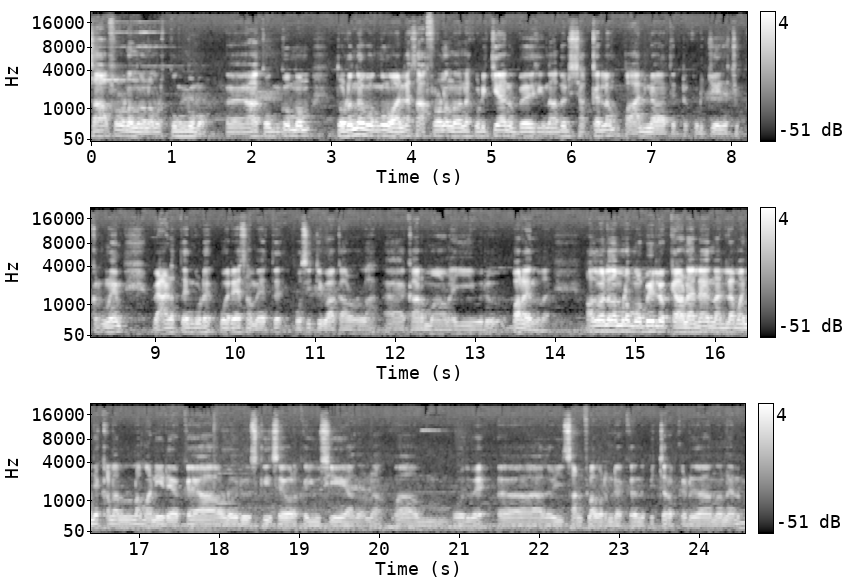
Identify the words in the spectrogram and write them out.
സാഫ്രോൺ എന്ന് പറഞ്ഞാൽ നമ്മുടെ കുങ്കുമം. ആ കുങ്കുമം തൊടുന്ന കുങ്കുമം അല്ല സാഫ്രോൺ എന്ന് പറഞ്ഞാൽ കുടിക്കാൻ ഉപയോഗിക്കുന്ന അതൊരു ശക്കലം പാലിനകത്തിട്ട് കുടിച്ചു കഴിഞ്ഞാൽ ശുക്രനെയും വ്യാഴത്തെയും കൂടെ ഒരേ സമയത്ത് പോസിറ്റീവ് ആക്കാനുള്ള കർമ്മമാണ് ഈ ഒരു പറയുന്നത്. അതുപോലെ നമ്മുടെ മൊബൈലിലൊക്കെ ആണെങ്കിൽ നല്ല മഞ്ഞ മണിയുടെ ഒക്കെ ആ ഒരു സ്ക്രീൻ സേവറൊക്കെ യൂസ് ചെയ്യുക എന്ന് പറഞ്ഞാൽ പൊതുവേ അത് ഈ സൺഫ്ലവറിന്റെ ഒക്കെ പിക്ചറൊക്കെ ഇടുക എന്ന് പറഞ്ഞാലും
